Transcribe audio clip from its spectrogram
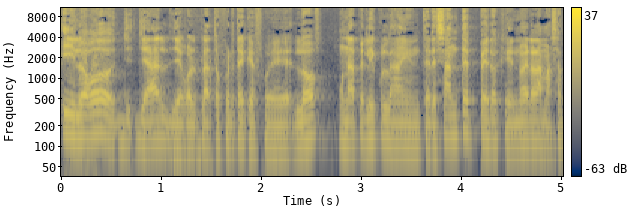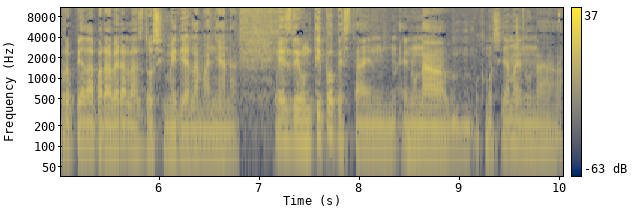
Y luego ya llegó el plato fuerte que fue Love, una película interesante, pero que no era la más apropiada para ver a las dos y media de la mañana. Es de un tipo que está en, en una, ¿cómo se llama? En una,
